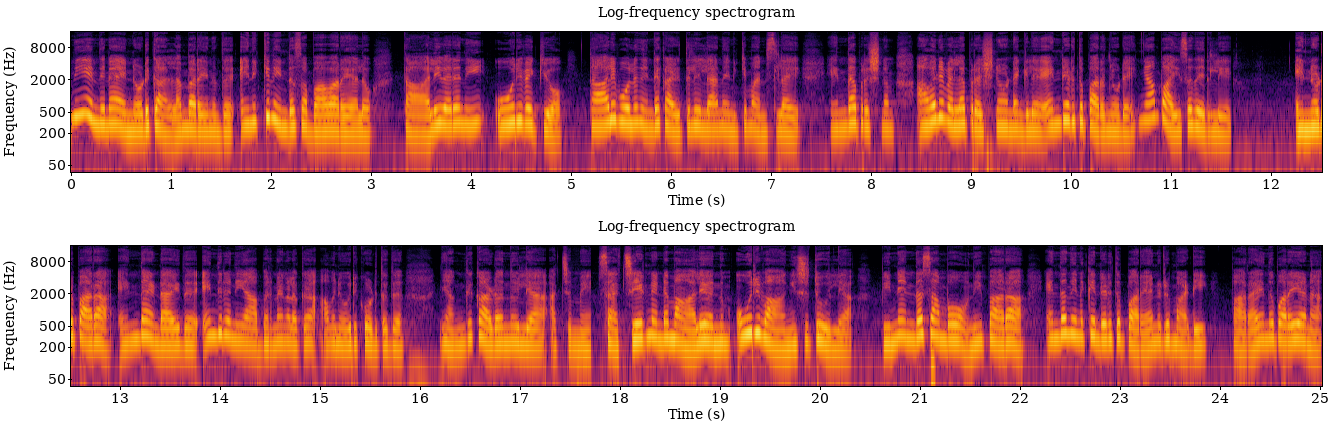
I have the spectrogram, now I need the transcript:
നീ എന്തിനാ എന്നോട് കള്ളം പറയുന്നത്? എനിക്ക് നിന്റെ സ്വഭാവം അറിയാലോ. താലി വരെ നീ ഊരി വെക്കുവോ? താലി പോലും നിന്റെ കഴുത്തിലില്ലാന്ന് എനിക്ക് മനസ്സിലായി. എന്താ പ്രശ്നം? അവന് വല്ല പ്രശ്നമുണ്ടെങ്കിൽ എന്റെ അടുത്ത് പറഞ്ഞൂടെ. ഞാൻ പൈസ തരില്ലേ? എന്നോട് പറ എന്താ ഉണ്ടായത്? എന്തിനാ നീ ആഭരണങ്ങളൊക്കെ അവൻ ഒരു കൊടുത്തത്? ഞങ്ങൾക്ക് കടമൊന്നുമില്ല അച്ഛമ്മേ. സച്ചേട്ടൻ എന്റെ മാലയൊന്നും ഒരു വാങ്ങിച്ചിട്ടുമില്ല. പിന്നെ എന്താ സംഭവം? നീ പറ എന്താ നിനക്ക് എന്റെ അടുത്ത് പറയാനൊരു മടി? പറ എന്ന് പറയാണ്.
